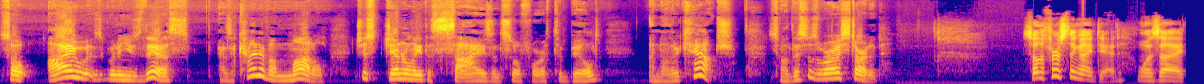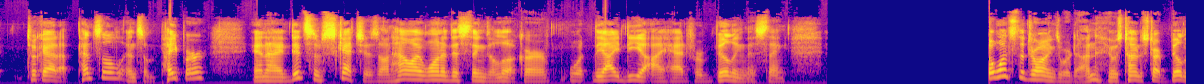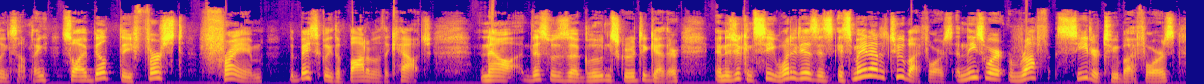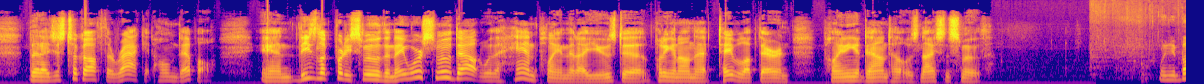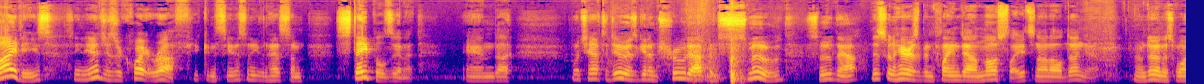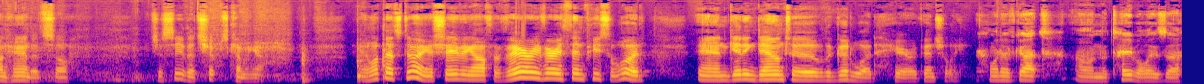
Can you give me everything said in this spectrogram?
So I was going to use this as a kind of a model, just generally the size and so forth, to build another couch. So this is where I started. So the first thing I did was I took out a pencil and some paper and I did some sketches on how I wanted this thing to look or what the idea I had for building this thing. But once the drawings were done, it was time to start building something. So I built the first frame, the, basically the bottom of the couch. Now, this was uh, glued and screwed together, and as you can see, what it is is it's made out of 2x4s, and these were rough cedar 2x4s that I just took off the rack at Home Depot. And these look pretty smooth, and they were smoothed out with a hand plane that I used, uh, putting it on that table up there and planing it down until it was nice and smooth. When you buy these, see the edges are quite rough. You can see this one even has some staples in it. And uh, what you have to do is get them trued up and smoothed, smoothed out. This one here has been planed down mostly. It's not all done yet. I'm doing this one-handed, so you see the chips coming up. And what that's doing is shaving off a very, very thin piece of wood and getting down to the good wood here eventually. What I've got on the table is uh,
